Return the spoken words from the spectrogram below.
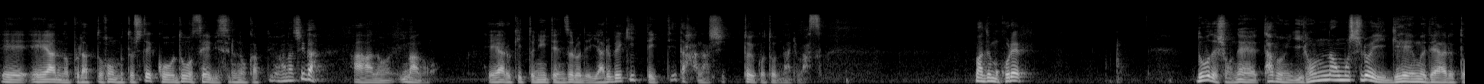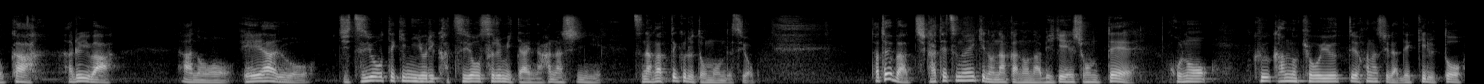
えー、AR のプラットフォームとしてこうどう整備するのかっていう話があの今の AR キット2.0でやるべきって言っていた話ということになります。まあ、でもこれどうでしょうね多分いろんな面白いゲームであるとかあるいはあの AR を実用的により活用するみたいな話につながってくると思うんですよ。例えば地下鉄の駅の中のナビゲーションってこの空間の共有っていう話ができると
